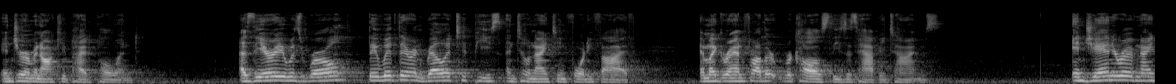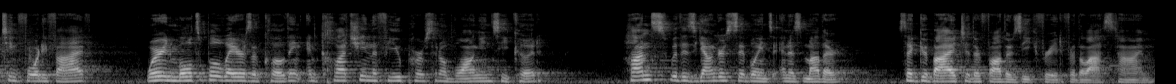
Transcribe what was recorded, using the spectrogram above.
in German-occupied Poland. As the area was rural, they lived there in relative peace until 1945, and my grandfather recalls these as happy times. In January of 1945, wearing multiple layers of clothing and clutching the few personal belongings he could, Hans, with his younger siblings and his mother, said goodbye to their father Siegfried for the last time.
